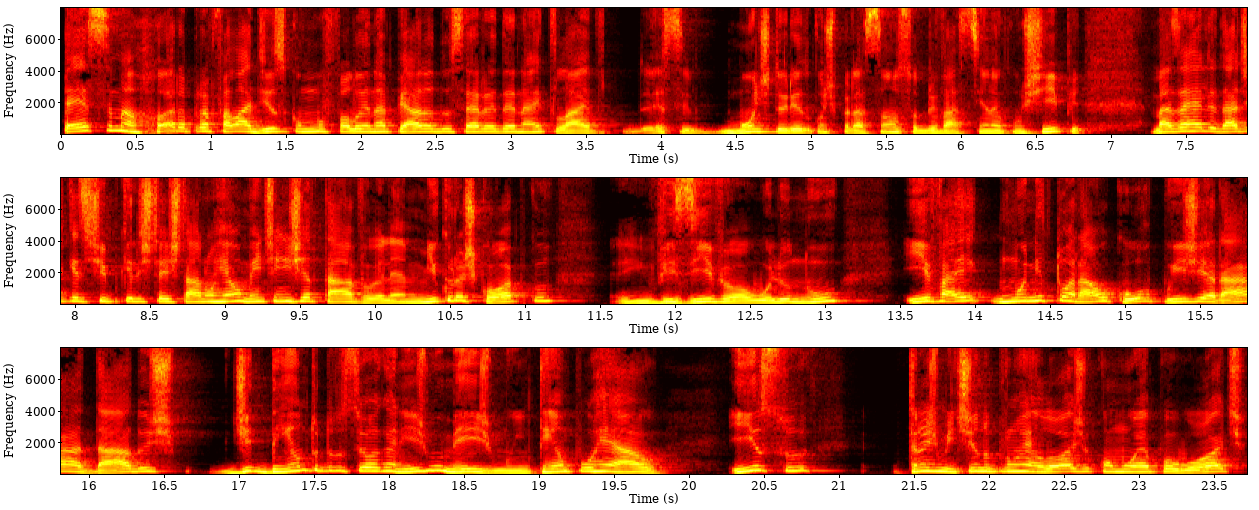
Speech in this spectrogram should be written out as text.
Péssima hora para falar disso, como falou aí na piada do Saturday Night Live. Esse monte de teoria da conspiração sobre vacina com chip, mas a realidade é que esse chip que eles testaram realmente é injetável. Ele é microscópico, invisível ao olho nu e vai monitorar o corpo e gerar dados de dentro do seu organismo mesmo, em tempo real. Isso transmitindo para um relógio como o Apple Watch.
